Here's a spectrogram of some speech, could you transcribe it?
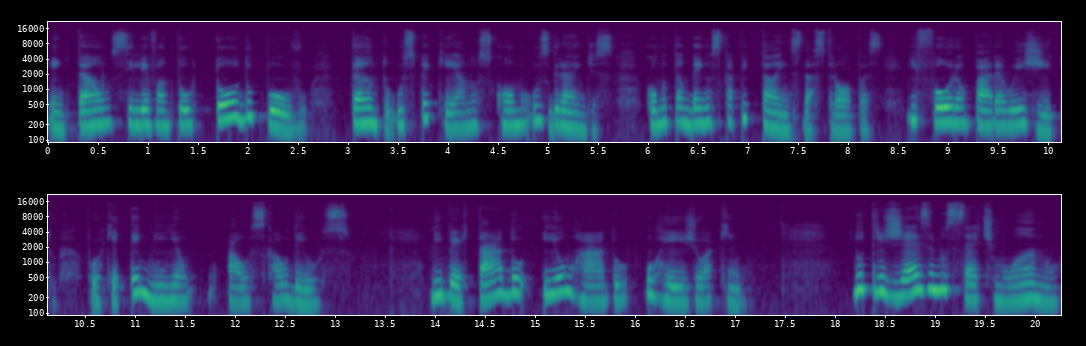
Então se levantou todo o povo, tanto os pequenos como os grandes, como também os capitães das tropas, e foram para o Egito, porque temiam aos caldeus. Libertado e honrado o rei Joaquim. No trigésimo sétimo ano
